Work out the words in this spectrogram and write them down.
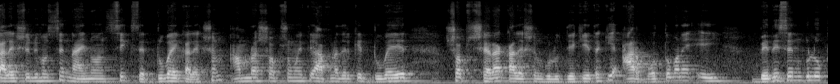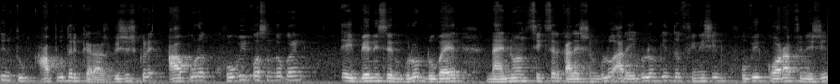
কালেকশনই হচ্ছে নাইন ওয়ান সিক্সের দুবাই কালেকশন আমরা সবসময়তে আপনাদেরকে দুবাইয়ের সব সেরা কালেকশনগুলো দেখিয়ে থাকি। আর বর্তমানে এই বেনিসেনগুলো কিন্তু আপুদের ক্যারাস বিশেষ করে আপুরা খুবই পছন্দ করেন এই বেনিসেনগুলো দুবাইয়ের নাইন ওয়ান সিক্সের কালেকশনগুলো আর এগুলোর কিন্তু ফিনিশিং খুবই কড়া ফিনিশিং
